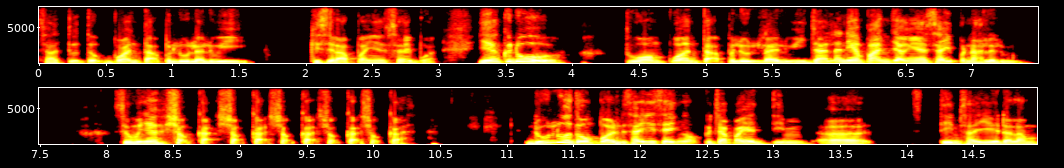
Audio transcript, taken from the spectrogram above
Satu, tuan-puan tak perlu lalui kesilapan yang saya buat. Yang kedua, tuan-puan tak perlu lalui jalan yang panjang yang saya pernah lalui. Semuanya shortcut, shortcut, shortcut, shortcut, shortcut. Dulu tuan-puan, saya tengok pencapaian tim uh, tim saya dalam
